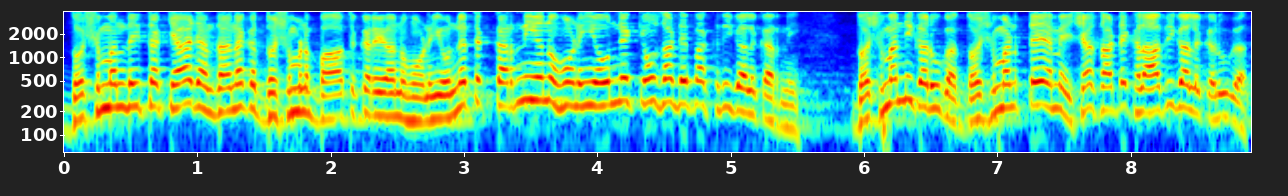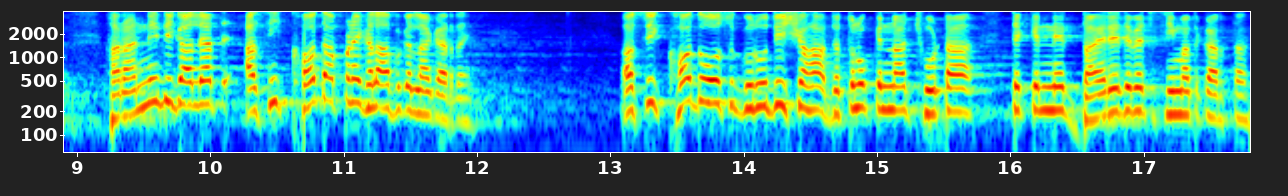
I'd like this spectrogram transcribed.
ਦੁਸ਼ਮਣ ਦੀ ਤਾਂ ਕਿਹਾ ਜਾਂਦਾ ਨਾ ਕਿ ਦੁਸ਼ਮਣ ਬਾਤ ਕਰੇ ਅਨਹੋਣੀ ਉਹਨੇ ਤੇ ਕਰਨੀ ਅਨਹੋਣੀ ਆ, ਉਹਨੇ ਕਿਉਂ ਸਾਡੇ ਪੱਖ ਦੀ ਗੱਲ ਕਰਨੀ? ਦੁਸ਼ਮਣ ਨਹੀਂ ਕਰੂਗਾ, ਦੁਸ਼ਮਣ ਤੇ ਹਮੇਸ਼ਾ ਸਾਡੇ ਖਿਲਾਫ ਹੀ ਗੱਲ ਕਰੂਗਾ। ਹੈਰਾਨੀ ਦੀ ਗੱਲ ਹੈ ਤੇ ਅਸੀਂ ਖੁਦ ਆਪਣੇ ਖਿਲਾਫ ਗੱਲਾਂ ਕਰ ਰਹੇ ਅਸੀਂ ਖੁਦ ਉਸ ਗੁਰੂ ਦੀ ਸ਼ਹਾਦਤ ਨੂੰ ਕਿੰਨਾ ਛੋਟਾ ਤੇ ਕਿੰਨੇ ਦਾਇਰੇ ਦੇ ਵਿੱਚ ਸੀਮਤ ਕਰਤਾ।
